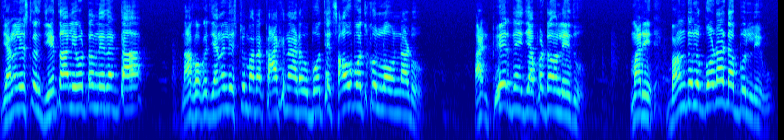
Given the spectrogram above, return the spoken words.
జర్నలిస్టులకు జీతాలు ఇవ్వటం లేదంట? నాకు ఒక జర్నలిస్టు మన కాకినాడ పోతే సాగు బతుకుల్లో ఉన్నాడు. ఆయన పేరు నేను చెప్పటం లేదు. మరి బంధులకు కూడా డబ్బులు లేవు.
